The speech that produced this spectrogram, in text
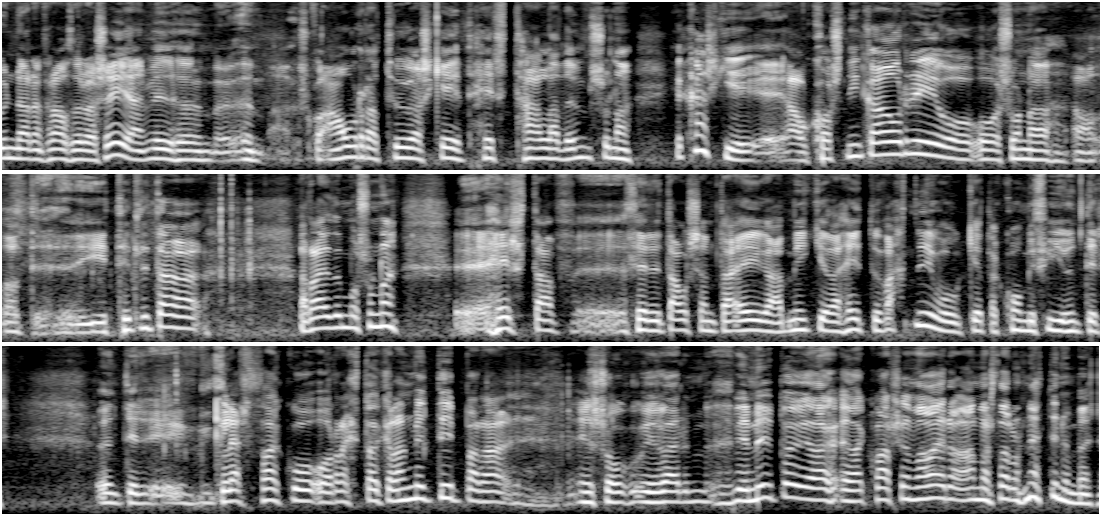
kunnar en frá þurfa að segja en við höfum um, sko áratuga skeið heilt talað um svona, ég kannski á kostningaári og, og svona á, á, í tillidaga ræðum og svona eh, heilt af eh, þeirri dásemda eiga mikið að heitu vatni og geta komið því undir undir glerþak og, og ræktað grannmyndi bara eins og við værum við miðbögu eða, eða hvar sem það væri annars þar á nettinum en,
